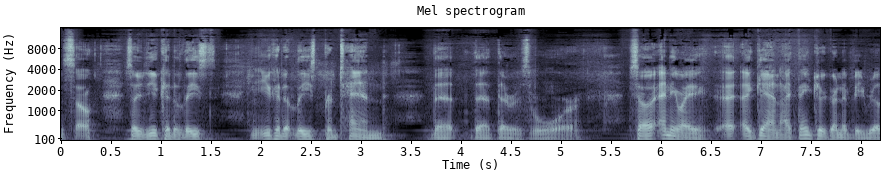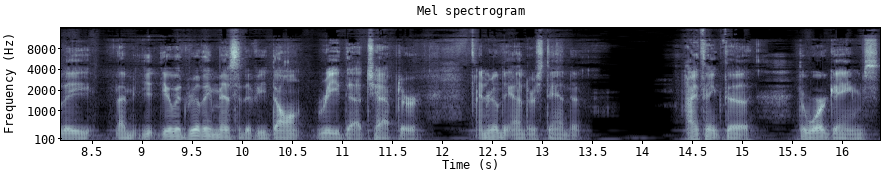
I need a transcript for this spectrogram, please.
So, so you could at least, you could at least pretend that, that there was war. So anyway, again, I think you're going to be really, I mean, you, you, would really miss it if you don't read that chapter and really understand it. I think the the war games,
